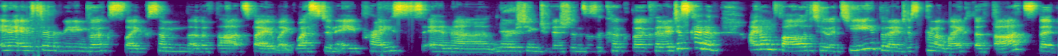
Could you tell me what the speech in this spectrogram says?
and I started reading books like some of the thoughts by like Weston A. Price and uh, Nourishing Traditions as a cookbook that I just kind of I don't follow to a T, but I just kind of like the thoughts that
